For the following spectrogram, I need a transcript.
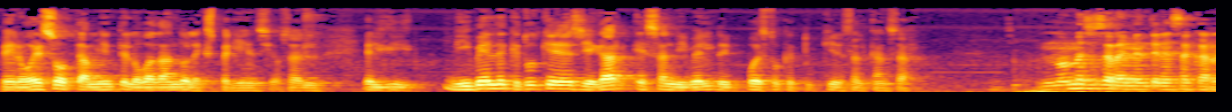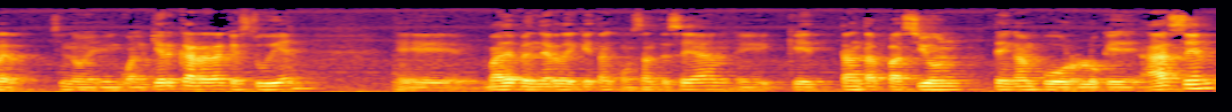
Pero eso también te lo va dando la experiencia, o sea, el, el nivel de que tú quieres llegar es al nivel del puesto que tú quieres alcanzar no necesariamente en esa carrera, sino en cualquier carrera que estudien, eh, va a depender de qué tan constantes sean, eh, qué tanta pasión tengan por lo que hacen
